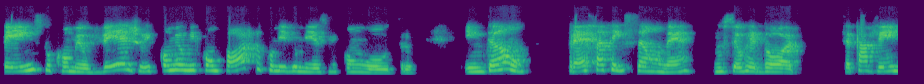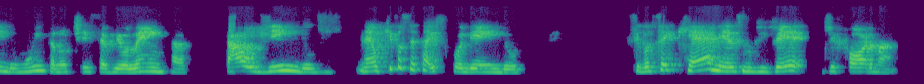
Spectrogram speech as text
penso, como eu vejo e como eu me comporto comigo mesmo e com o outro. Então, presta atenção, né, no seu redor. Você está vendo muita notícia violenta? Está ouvindo? Né? O que você está escolhendo? Se você quer mesmo viver de forma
